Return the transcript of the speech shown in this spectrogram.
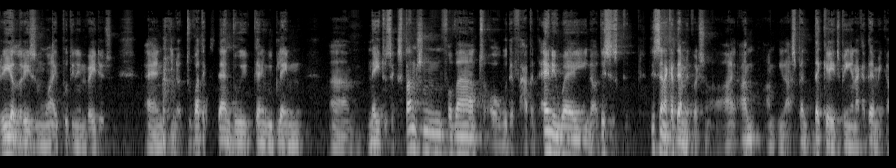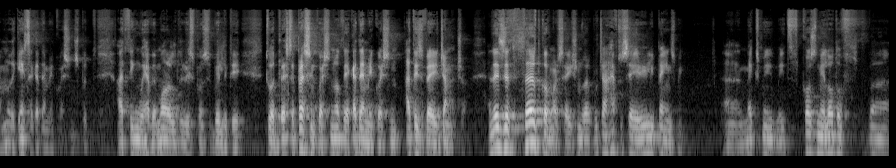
real reason why Putin invaded, and you know, to what extent do we can we blame um, NATO's expansion for that, or would have happened anyway? You know, this is This is an academic question. I, am you know, I spent decades being an academic. I'm not against academic questions, but I think we have a moral responsibility to address the pressing question, not the academic question, at this very juncture. And there's a third conversation, that, which I have to say really pains me. Uh, makes me, it's caused me a lot of uh,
